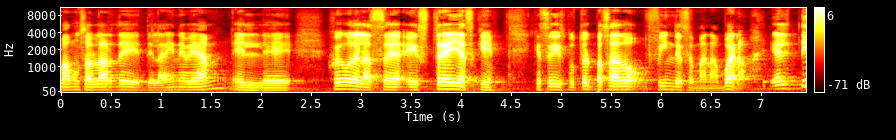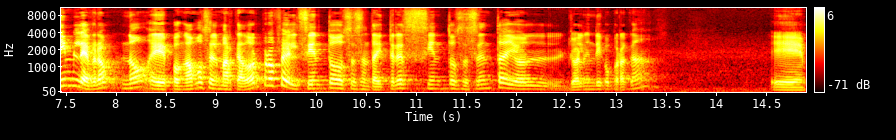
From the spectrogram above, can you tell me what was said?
Vamos a hablar de, de la NBA, el eh, juego de las eh, estrellas que, que se disputó el pasado fin de semana. Bueno, el Team Lebron, no, Eh, pongamos el marcador, profe, el 163-160. Yo, yo le indico por acá. Eh,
